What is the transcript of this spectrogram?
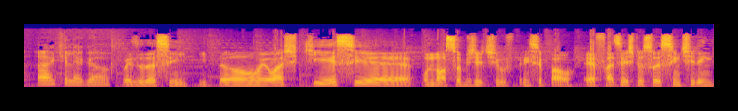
que legal. Coisas assim. Então, eu acho que esse é o nosso objetivo principal, é fazer as pessoas se sentirem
